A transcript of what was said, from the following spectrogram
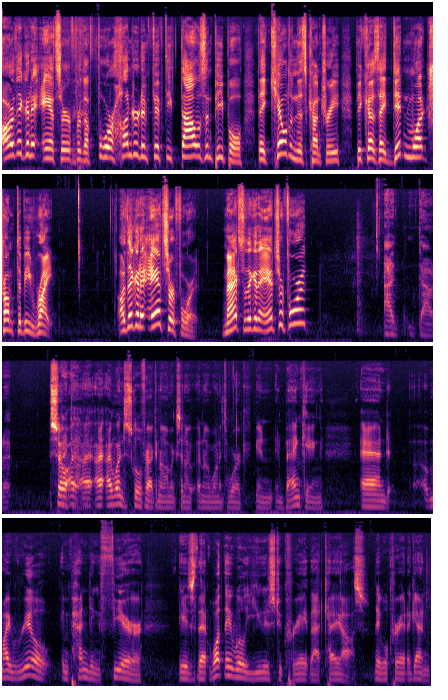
are they going to answer for the 450,000 people they killed in this country because they didn't want Trump to be right? Are they going to answer for it? Max, are they going to answer for it? I doubt it. so I I, I, I went to school for economics and I, and I wanted to work in, in banking. And uh, my real impending fear is that what they will use to create that chaos, they will create, again,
